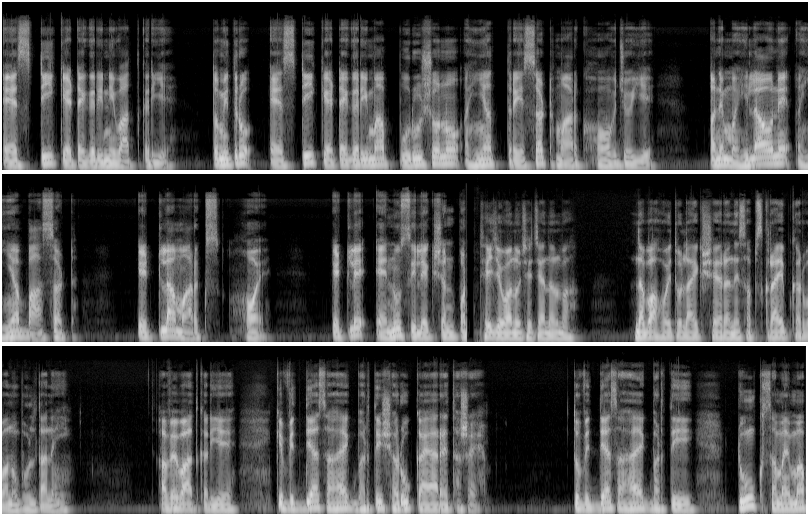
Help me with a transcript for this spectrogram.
એસટી કેટેગરીની વાત કરીએ. તો મિત્રો એસટી કેટેગરીમાં પુરુષોનો અહીંયા ત્રેસઠ માર્ક હોવ જોઈએ. અને મહિલાઓને અહીંયા બાસઠ એટલા માર્ક્સ હોય. એટલે એનું સિલેક્શન પણ થઈ જવાનું છે ચેનલમાં. નવા હોય તો લાઇક શેર અને સબસ્ક્રાઇબ કરવાનું ભૂલતા નહીં. હવે વાત કરીએ કે વિદ્યા સહાયક ભરતી શરૂ ક્યારે થશે? તો વિદ્યા સહાયક ભરતી ટૂંક સમયમાં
